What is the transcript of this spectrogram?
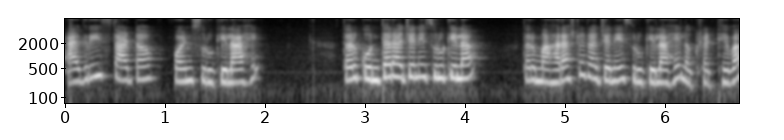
ॲग्री स्टार्टअप फंड सुरू केला आहे? तर कोणत्या राज्याने सुरू केला? तर महाराष्ट्र राज्याने सुरू केला आहे लक्षात ठेवा.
